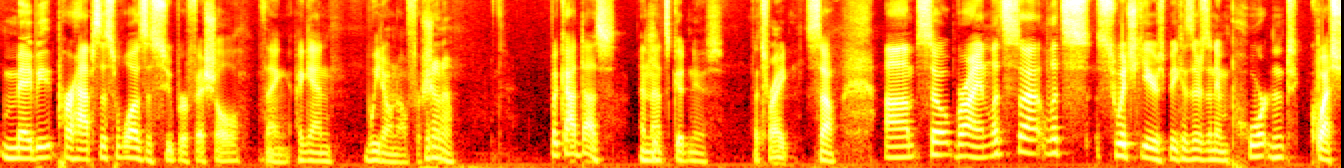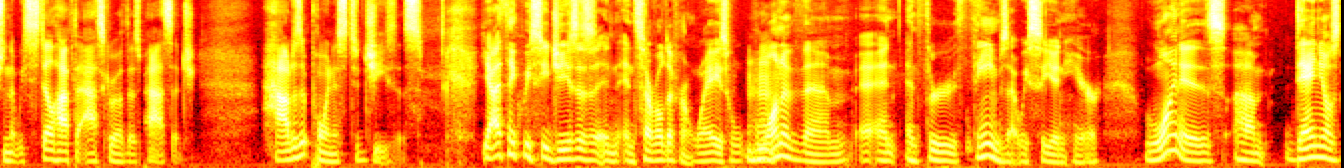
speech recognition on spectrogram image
maybe perhaps this was a superficial thing. Again, we don't know for We sure, don't know. but God does, and that's good news. That's right. So, um, so Brian, let's uh, let's switch gears because there's an important question that we still have to ask about this passage. How does it point us to Jesus? Yeah, I think we see Jesus in, in several different ways. One of them, and and through themes that we see in here, one is um, Daniel's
